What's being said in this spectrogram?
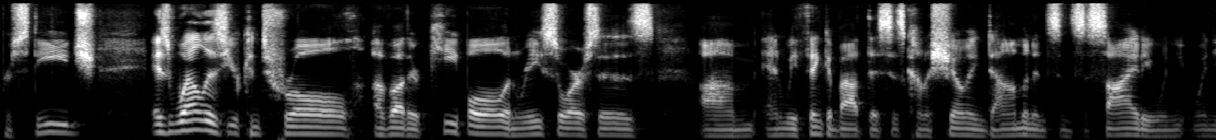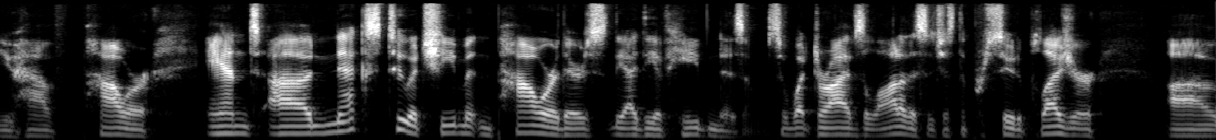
prestige as well as your control of other people and resources um, and we think about this as kind of showing dominance in society when you, when you have power. And uh, next to achievement and power, there's the idea of hedonism. So, what drives a lot of this is just the pursuit of pleasure uh,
